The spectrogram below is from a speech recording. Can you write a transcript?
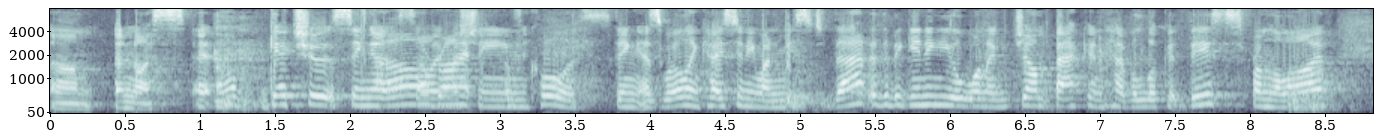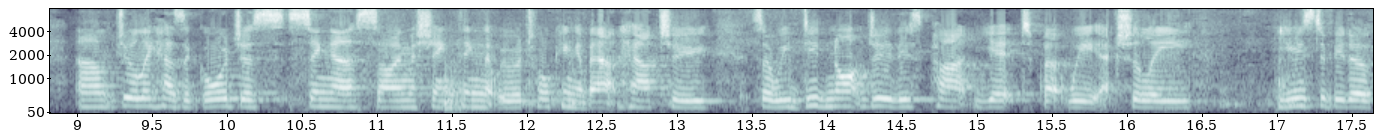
um, a nice uh, oh, get your singer oh, sewing right, machine of course. thing as well in case anyone missed that at the beginning. You'll want to jump back and have a look at this from the live. Um, Julie has a gorgeous singer sewing machine thing that we were talking about how to so we did not do this part yet but we actually used a bit of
